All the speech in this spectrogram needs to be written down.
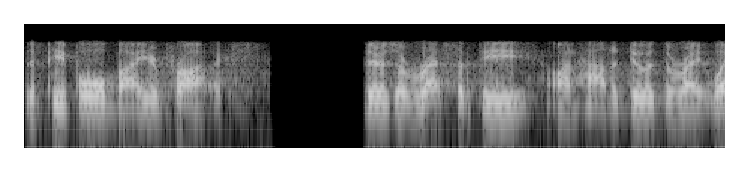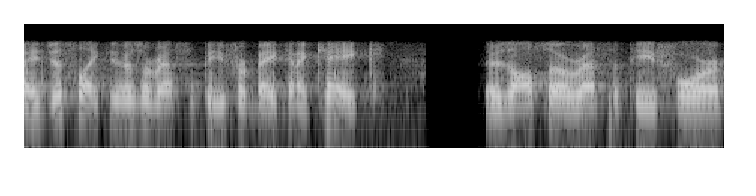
that people will buy your products. There's a recipe on how to do it the right way, just like there's a recipe for baking a cake there's also a recipe for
